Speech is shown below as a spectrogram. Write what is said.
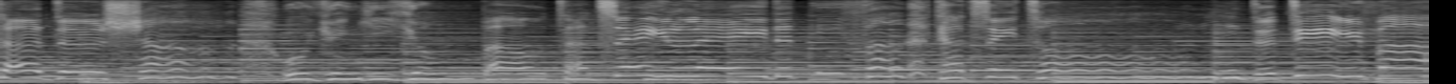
他的伤。我愿意拥抱他最累的地方，他最痛的地方，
